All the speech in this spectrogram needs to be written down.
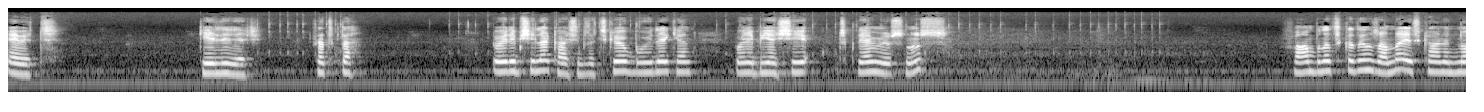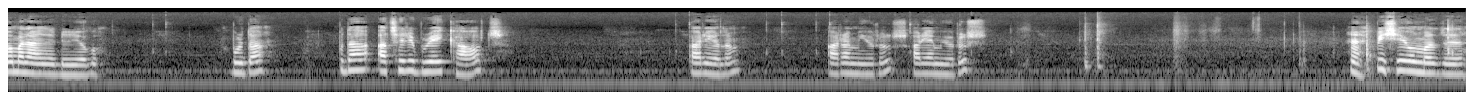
Evet. Geldiler. Tıkla. Böyle bir şeyler karşımıza çıkıyor. Böyleyken böyle bir şey tıklayamıyorsunuz. Falan buna tıkladığınız anda eski haline normal haline dönüyor bu. Burada bu da Atari Breakout. Arayalım. Aramıyoruz. Arayamıyoruz. Heh, bir şey olmadı.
